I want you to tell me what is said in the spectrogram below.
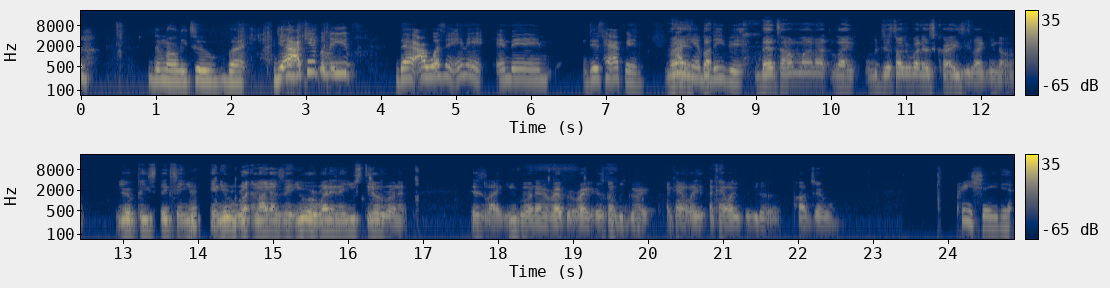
Them only two. But yeah, I can't believe that I wasn't in it, and then this happened. Man, I can't like, believe it. That timeline, I, like we're just talking about, that's crazy. Like you know, you're a P six, and you mm-hmm. and you run, and like I said, you were running, and you still running. It's like you going at a rapid rate. It's gonna be great. I can't wait. I can't wait for you to pop chairman. Appreciate it.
